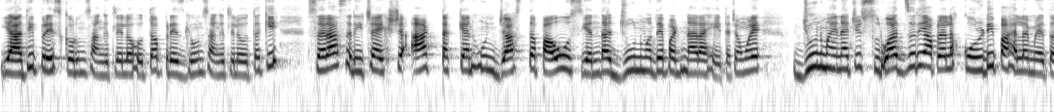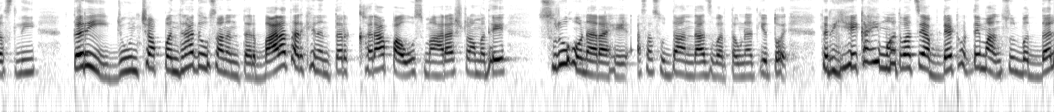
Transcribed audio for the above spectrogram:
याआधी प्रेस करून सांगितलेलं होतं प्रेस घेऊन सांगितलेलं होतं की सरासरीच्या एकशे आठ टक्क्यांहून जास्त पाऊस यंदा जूनमध्ये पडणार आहे. त्याच्यामुळे जून महिन्याची सुरुवात जरी आपल्याला कोरडी पाहायला मिळत असली तरी जूनच्या पंधरा दिवसानंतर बारा तारखेनंतर खरा पाऊस महाराष्ट्रामध्ये सुरू होणार आहे असा सुद्धा अंदाज वर्तवण्यात येतोय. तर हे काही महत्त्वाचे अपडेट होते मान्सूनबद्दल.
